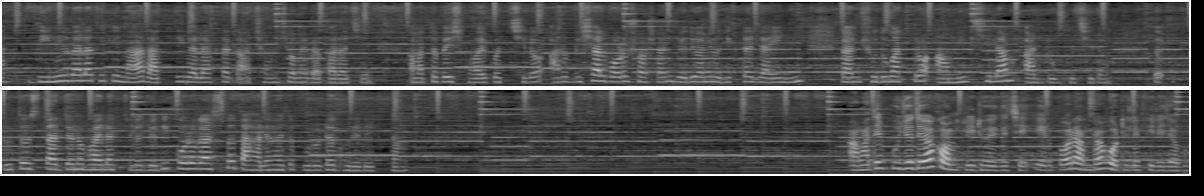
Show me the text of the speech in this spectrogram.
আর দিনের বেলা থেকে না, রাত্রিবেলা একটা গা ছমছমে ব্যাপার আছে। আমার তো বেশ ভয় করছিল। আরও বিশাল বড় শ্মশান, যদিও আমি ওদিকটা যাইনি, কারণ শুধুমাত্র আমি ছিলাম আর ডুবু ছিল। তো একটু তো তার জন্য ভয় লাগছিল। যদি কোরো আসতো তাহলে হয়তো পুরোটা ঘুরে দেখতাম। আমাদের পুজো দেওয়া কমপ্লিট হয়ে গেছে, এরপর আমরা হোটেলে ফিরে যাব।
